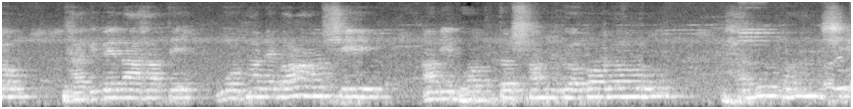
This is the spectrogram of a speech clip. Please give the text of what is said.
থাকবে না হাতে মোহন বাঁশি, আমি ভক্ত সঙ্গ বড় ভালোবাসি।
